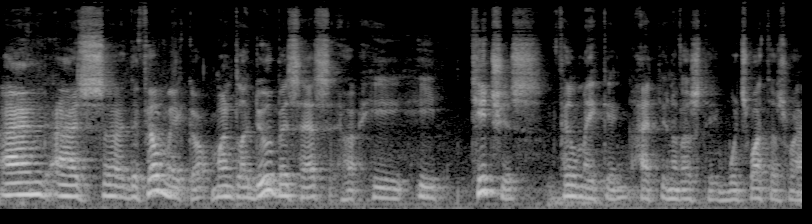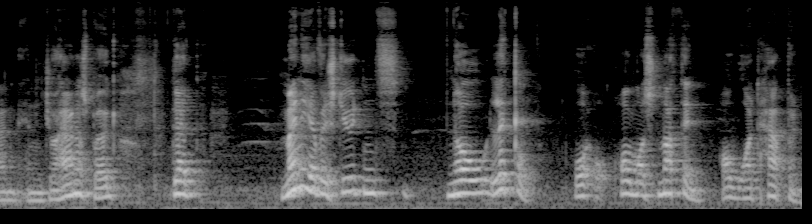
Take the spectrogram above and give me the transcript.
And as uh, the filmmaker Mandla Dube says, uh, he he teaches filmmaking at University of Witwatersrand in Johannesburg. That many of his students know little or almost nothing of what happened,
